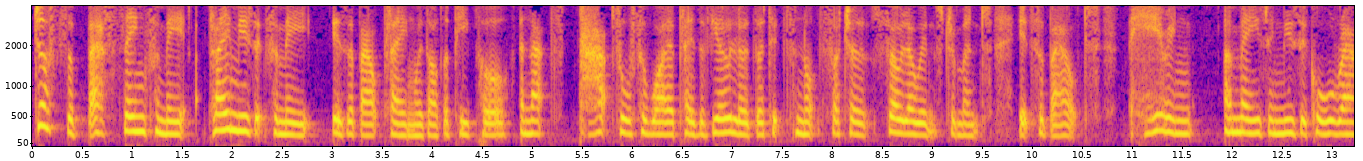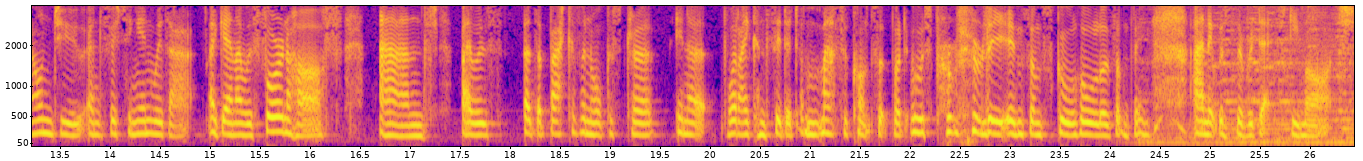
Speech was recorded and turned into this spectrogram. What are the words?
just the best thing for me. Playing music for me is about playing with other people, and that's perhaps also why I play the viola, that it's not such a solo instrument. It's about hearing amazing music all around you and fitting in with that. Again, I was four and a half, and I was at the back of an orchestra in a what I considered a massive concert, but it was probably in some school hall or something, and it was the Radetzky March.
